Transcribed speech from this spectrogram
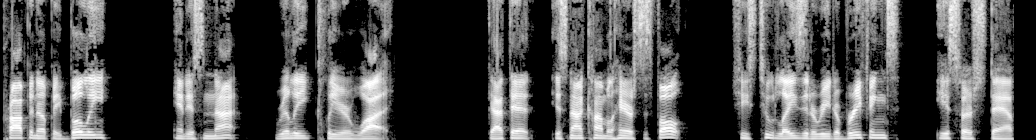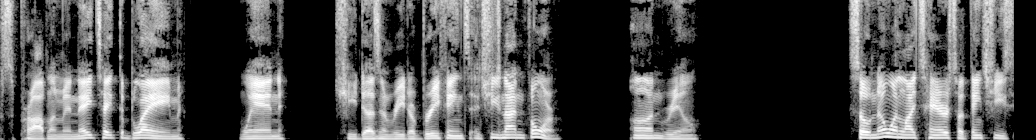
propping up a bully, and it's not really clear why. Got that? It's not Kamala Harris's fault. She's too lazy to read her briefings. It's her staff's problem, and they take the blame when she doesn't read her briefings and she's not informed. Unreal. So no one likes Harris or thinks she's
